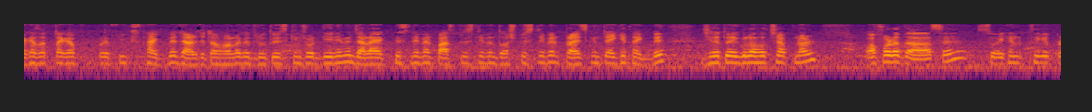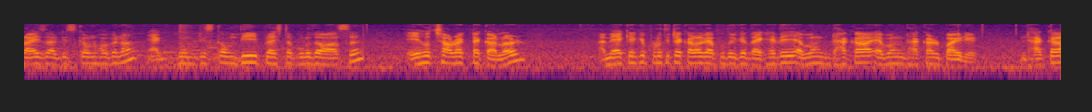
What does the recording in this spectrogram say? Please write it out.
এক হাজার টাকা ফিক্স থাকবে। যার যেটা ভালো লাগে দ্রুত স্ক্রিনশট দিয়ে নেবেন। যারা এক পিস নেবেন, পাঁচ পিস নেবেন, দশ পিস নেবেন প্রাইস কিন্তু একই থাকবে। যেহেতু এগুলো হচ্ছে আপনার অফারে দেওয়া আছে সো এখান থেকে প্রাইস আর ডিসকাউন্ট হবে না। একদম ডিসকাউন্ট দিয়ে প্রাইসটা বলে দেওয়া আছে। এই হচ্ছে আরও একটা কালার আমি একে একে প্রতিটা কালার আপনাদেরকে দেখাই দিই, এবং ঢাকা এবং ঢাকার বাইরে। ঢাকা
